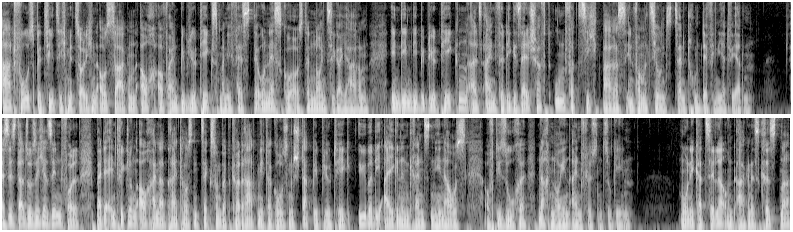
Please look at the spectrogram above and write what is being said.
Art Voß bezieht sich mit solchen Aussagen auch auf ein Bibliotheksmanifest der UNESCO aus den 90er Jahren, in dem die Bibliotheken als ein für die Gesellschaft unverzichtbares Informationszentrum definiert werden. Es ist also sicher sinnvoll, bei der Entwicklung auch einer 3600 Quadratmeter großen Stadtbibliothek über die eigenen Grenzen hinaus auf die Suche nach neuen Einflüssen zu gehen. Monika Ziller und Agnes Christner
